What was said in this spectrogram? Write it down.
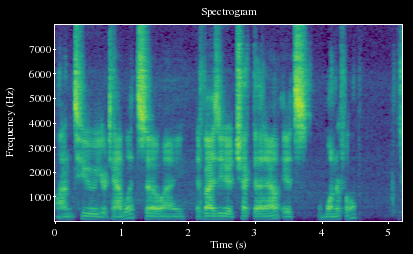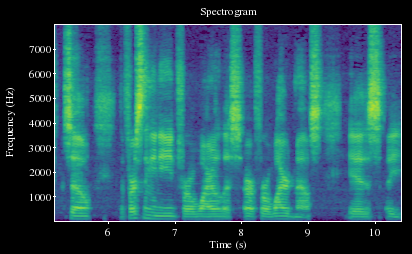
onto your tablet so I advise you to check that out. It's wonderful. So the first thing you need for a wireless or for a wired mouse is a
